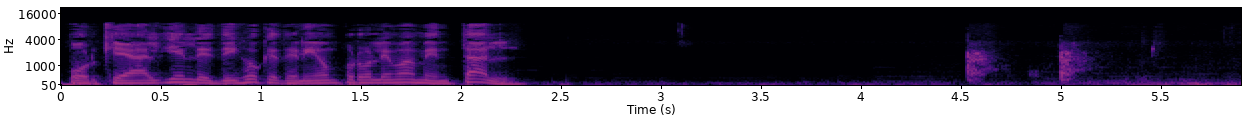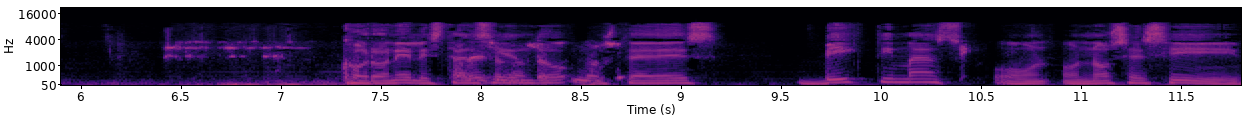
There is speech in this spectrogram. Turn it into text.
porque alguien les dijo que tenía un problema mental. Coronel, ¿están siendo ustedes víctimas o, o no sé si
